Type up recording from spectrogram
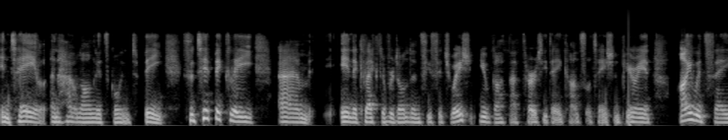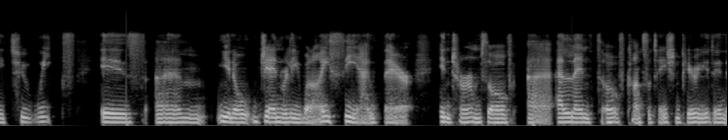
entail and how long it's going to be. So typically, um, in a collective redundancy situation, you've got that 30 day consultation period. I would say two weeks is, um, you know, generally what I see out there in terms of uh, a length of consultation period in,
